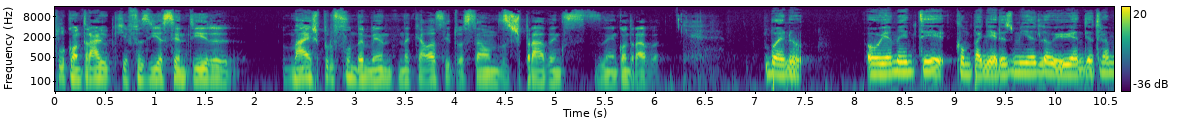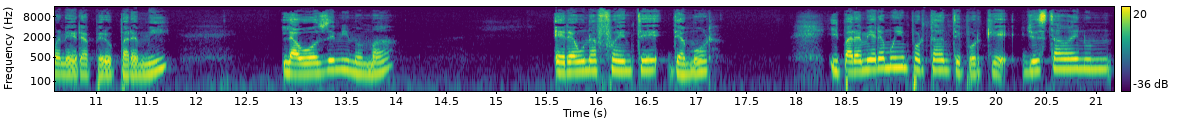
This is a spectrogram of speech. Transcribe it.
pelo contrário, que a fazia sentir mais profundamente naquela situação desesperada em que se encontrava? Bueno, obviamente compañeros míos lo vivían de otra manera, pero para mí la voz de mi mamá era una fuente de amor. Y para mí era muy importante porque yo estaba en un,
